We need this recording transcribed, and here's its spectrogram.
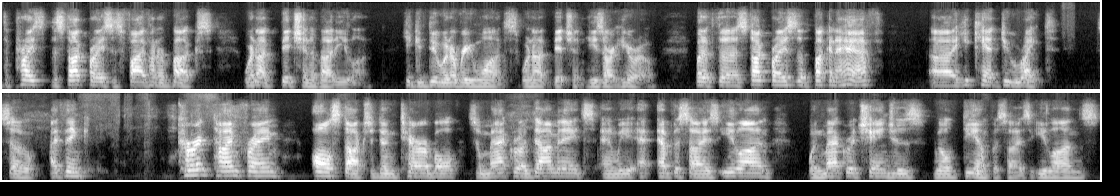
The price, the stock price is 500 bucks. We're not bitching about Elon. He can do whatever he wants. We're not bitching. He's our hero. But if the stock price is a buck and a half, uh, he can't do right. So I think current time frame, all stocks are doing terrible. So macro dominates, and we emphasize Elon. When macro changes, we'll de-emphasize Elon's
